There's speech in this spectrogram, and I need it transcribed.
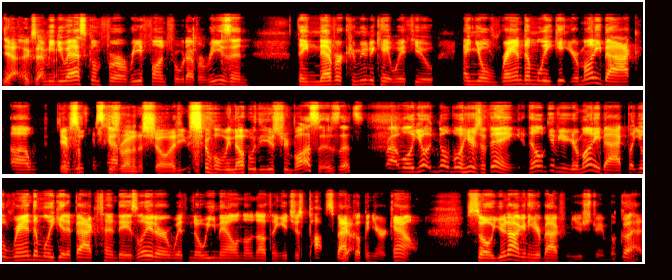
Yeah, exactly. I mean, you ask them for a refund for whatever reason, they never communicate with you, and you'll randomly get your money back. Uh, Gabe Sapolsky's running the show. Well, we know who the Ustream boss is. That's right. Well, you no. Well, here's the thing: they'll give you your money back, but you'll randomly get it back ten days later with no email, no nothing. It just pops back yeah. up in your account. So you're not going to hear back from Ustream. But go ahead.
